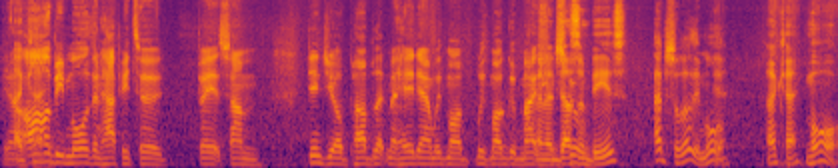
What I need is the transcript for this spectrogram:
You know, Okay. I'd be more than happy to be at some dingy old pub, let my hair down with my with my good mates And a dozen school. beers? Absolutely more. Okay, more.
